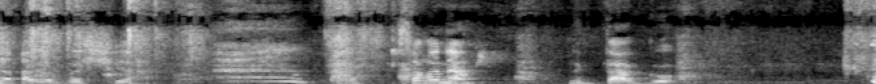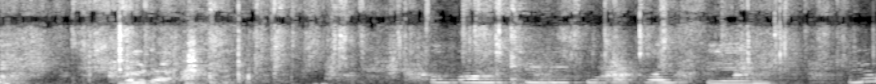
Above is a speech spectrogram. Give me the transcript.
Nakalabas siya. Oh, saan ka na? Nagtago. Balaga. Ang orte nito papansin. Hello,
